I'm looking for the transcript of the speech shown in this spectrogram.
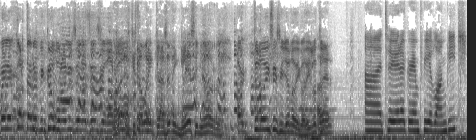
Me le cortan el micrófono a Luis Asensio, por No, favor. es que estamos en clase de inglés, señor. A ver, tú lo dices y yo lo digo. Dilo tú. A ver. Ah, Toyota Grand Prix of Long Beach.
